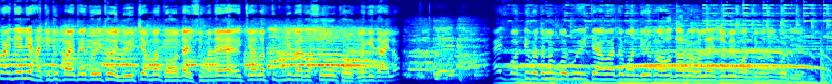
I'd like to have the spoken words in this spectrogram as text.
ফাইনেলি হাতীটোক বাই বাই কৰি থৈ আহিলোঁ এতিয়া মই ঘৰত আহিছোঁ। মানে এতিয়া অলপ টোপনি মাৰিছোঁ ঘৰত লাগি যাই লওঁ গাইজ বন্তি প্ৰজ্বলন কৰিব এতিয়া আমাৰ তো মন্দিৰৰ কাষত আৰু হ'লে চবেই বন্তি প্ৰজ্বলন কৰি আছে।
